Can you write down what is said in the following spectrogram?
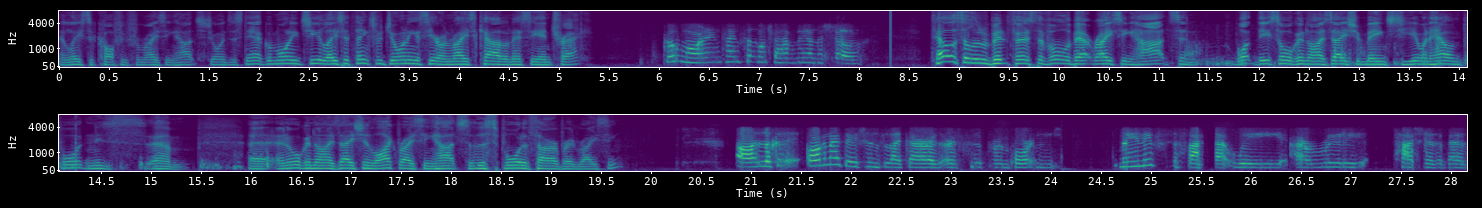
And Lisa Coffey from Racing Hearts joins us now. Good morning to you, Lisa. Thanks for joining us here on Race Card on SEN Track. Good morning. Thanks so much for having me on the show. Tell us a little bit, first of all, about Racing Hearts and what this organisation means to you and how important is um, uh, an organisation like Racing Hearts to the sport of thoroughbred racing? Uh, look, organisations like ours are super important, mainly for the fact that we are really passionate about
